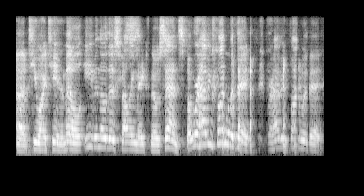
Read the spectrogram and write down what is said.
uh, TYT in the middle, even though this spelling makes no sense. But we're having fun with it. we're having fun with it.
